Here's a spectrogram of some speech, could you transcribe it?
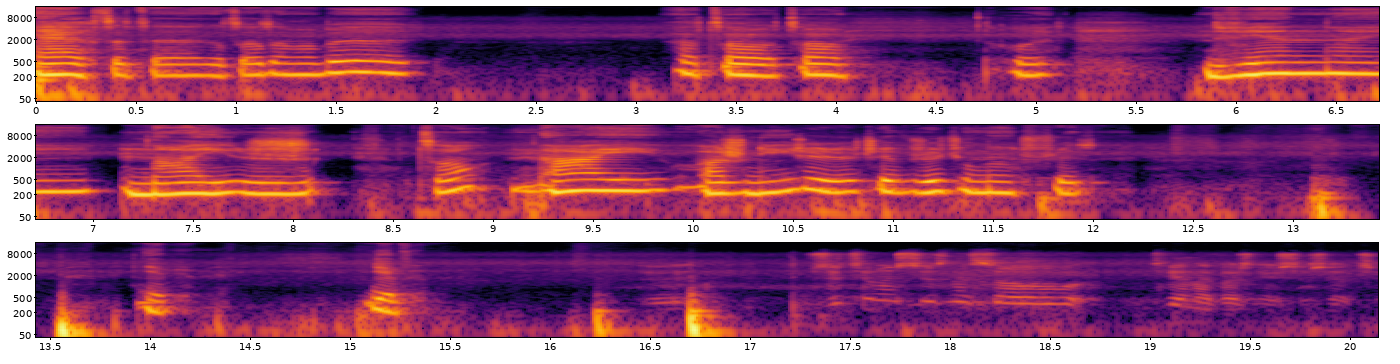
Nie chcę tego, co to ma być? A co, co? To jest dwie naj, najż, co? Najważniejsze rzeczy w życiu mężczyzny. Nie wiem. Nie wiem. W życiu mężczyzny są dwie najważniejsze rzeczy.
